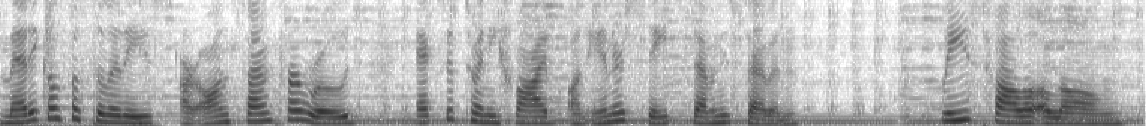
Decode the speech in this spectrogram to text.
medical facilities are on Sam Furr Road, exit 25 on Interstate 77. Please follow along.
